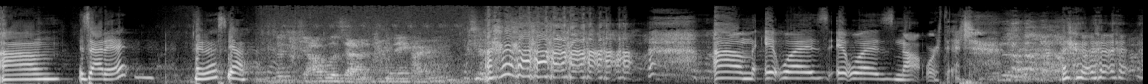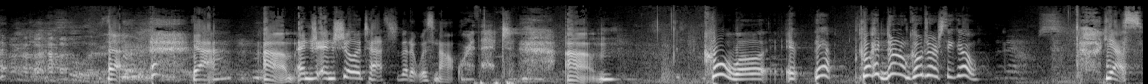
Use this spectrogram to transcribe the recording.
Um, is that it? I guess, yeah. What job was that? Are they hiring? um, it was it was not worth it. yeah, um, and and she'll attest that it was not worth it. Um, cool. Well, it, yeah. Go ahead. No, no. Go, Darcy. Go. Yes.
